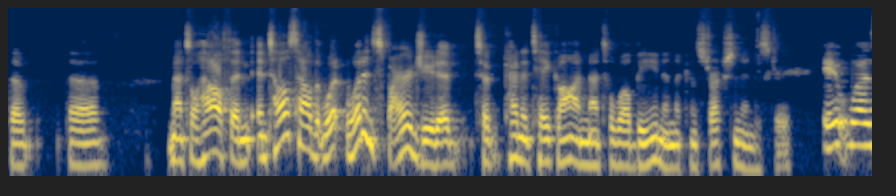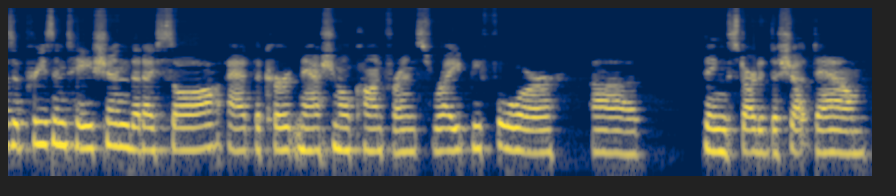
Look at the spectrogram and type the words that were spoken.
the the mental health. And and tell us how the, what what inspired you to to kind of take on mental well being in the construction industry. It was a presentation that I saw at the CURT National Conference right before uh, things started to shut down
